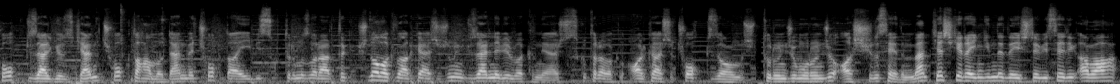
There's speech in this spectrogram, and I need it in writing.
çok güzel gözüken, çok daha modern ve çok daha iyi bir scooter'ımız var artık. Şuna bakın arkadaşlar. Şunun güzelliğine bir bakın ya. Şu scooter'a bakın. Arkadaşlar çok güzel olmuş. Turuncu muruncu aşırı sevdim ben. Keşke rengini de değiştirebilseydik ama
